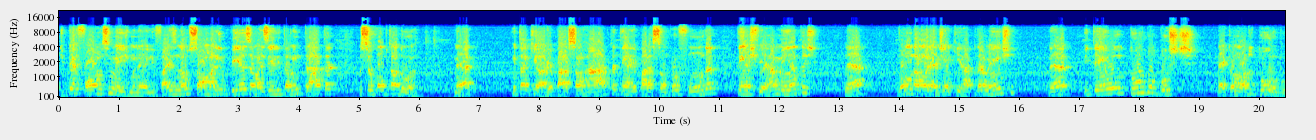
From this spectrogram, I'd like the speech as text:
de performance mesmo. Né? Ele faz não só uma limpeza, mas ele também trata o seu computador. Né? Então aqui ó, reparação rápida, tem a reparação profunda, tem as ferramentas, né? Vamos dar uma olhadinha aqui rapidamente, né? e tem o Turbo Boost, né, que é o modo turbo.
